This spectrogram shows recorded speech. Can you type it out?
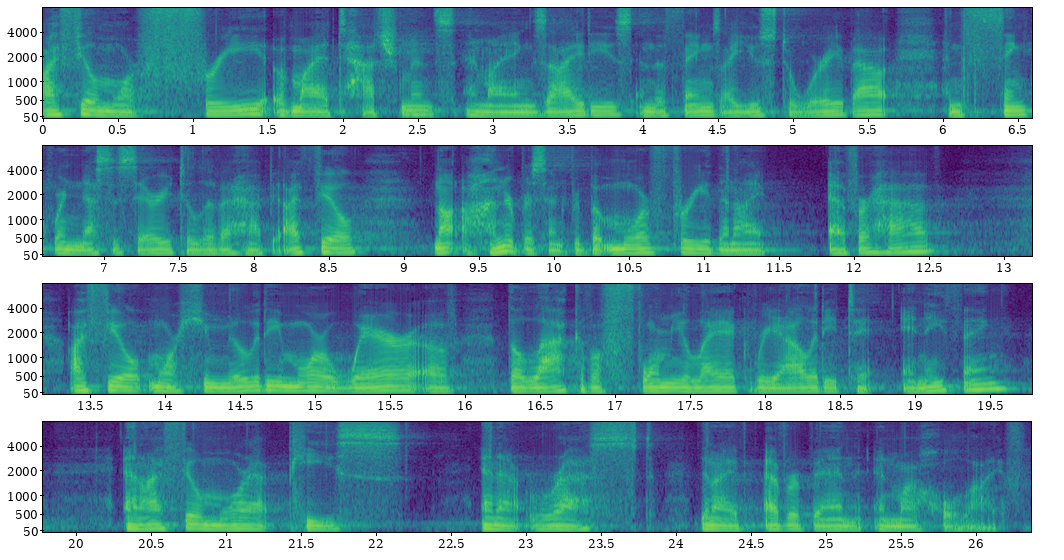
I feel more free of my attachments and my anxieties and the things I used to worry about and think were necessary to live a happy. I feel not 100% free, but more free than I ever have. I feel more humility, more aware of the lack of a formulaic reality to anything. And I feel more at peace and at rest than I have ever been in my whole life.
